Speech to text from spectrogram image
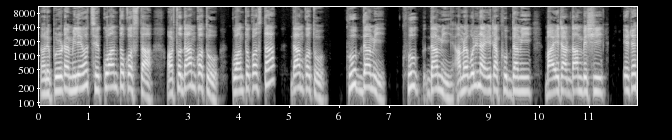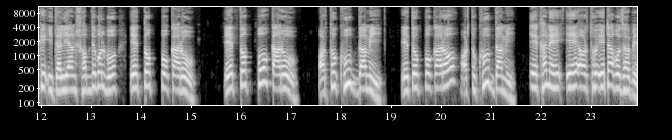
তাহলে পুরোটা মিলে হচ্ছে কুয়ান্ত কস্তা। অর্থ দাম কত? কুয়ান্ত কস্তা, দাম কত? খুব দামি খুব দামি। আমরা বলি না এটা খুব দামি বা এটার দাম বেশি। এটাকে ইতালিয়ান শব্দে বলব এ তোপ্প কারও এ তোপ্প কারও অর্থ খুব দামি। এ তোপ্প কারও অর্থ খুব দামি। এখানে এ অর্থ এটা বোঝাবে।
